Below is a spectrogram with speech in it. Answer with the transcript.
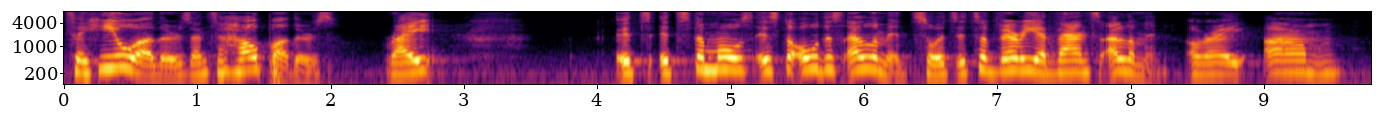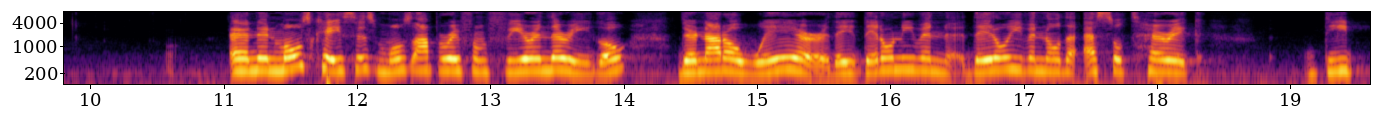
to heal others and to help others, right? It's it's the most it's the oldest element. So it's it's a very advanced element all right? Um and in most cases most operate from fear in their ego. They're not aware. They they don't even they don't even know the esoteric deep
